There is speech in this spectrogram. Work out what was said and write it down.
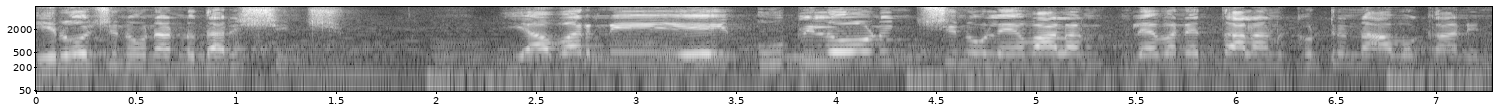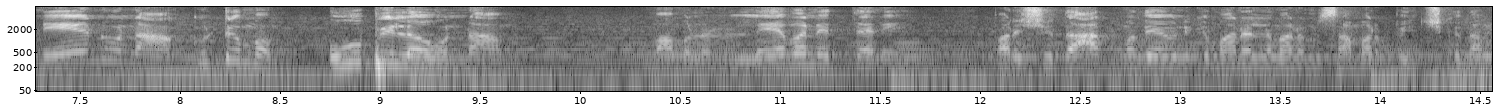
ఈరోజు నువ్వు నన్ను దర్శించు. ఎవరిని ఏ ఊబిలో నుంచి నువ్వు లేవాలను లేవనెత్తాలనుకుంటున్నావు కానీ నేను నా కుటుంబం ఊబిలో ఉన్నాం. మమ్మల్ని లేవనెత్తని పరిశుద్ధాత్మ దేవునికి మనల్ని మనం సమర్పించుకుందాం.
